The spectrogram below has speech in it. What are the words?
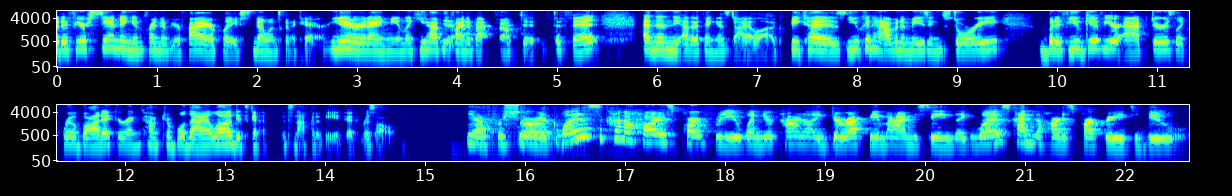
but if you're standing in front of your fireplace, no one's going to care. You know what I mean? Like you have to yeah. find a backdrop to, to fit. And then the other thing is dialogue because you can have an amazing story, but if you give your actors like robotic or uncomfortable dialogue, it's going to, it's not going to be a good result. Yeah, for sure. Like, what is the kind of hardest part for you when you're kind of like directing behind the scenes? Like, what is kind of the hardest part for you to do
